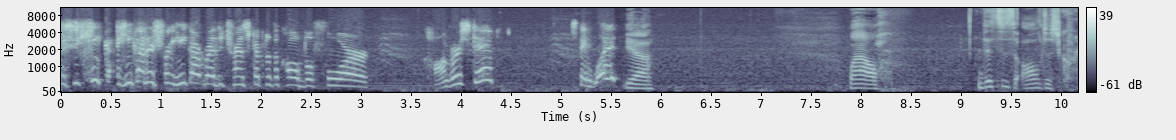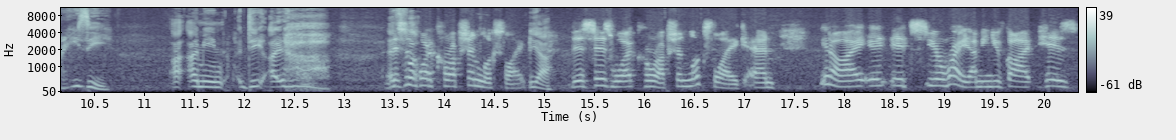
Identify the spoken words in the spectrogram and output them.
He, got- he got a tra- he got read the transcript of the call before Congress did. Say what? yeah. Wow, this is all just crazy. I, I mean, do you- I, this is what corruption looks like. Yeah. This is what corruption looks like, and you know, I it, it's you're right. I mean, you've got his,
